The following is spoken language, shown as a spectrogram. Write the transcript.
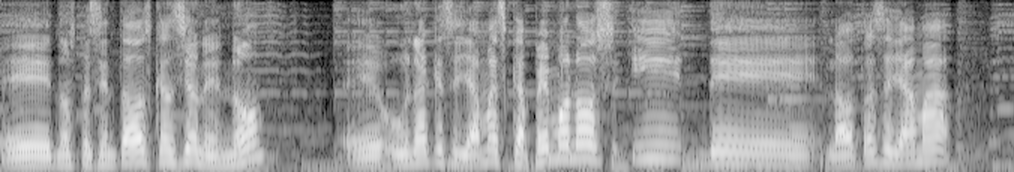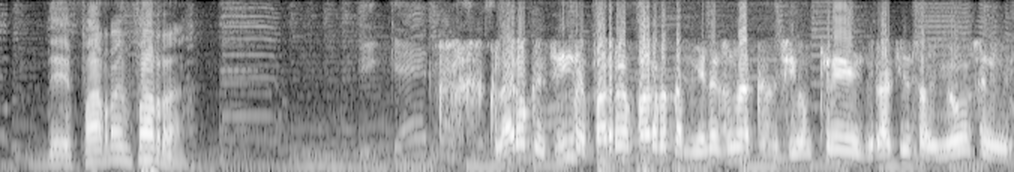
eh, nos presenta dos canciones, ¿no? Una que se llama Escapémonos y de la otra se llama De Farra en Farra. Claro que sí, de Farra en Farra también es una canción que gracias a Dios eh,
